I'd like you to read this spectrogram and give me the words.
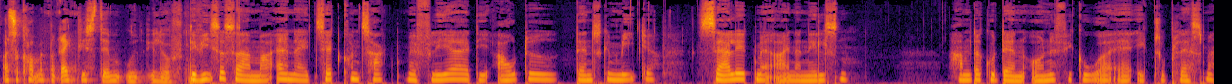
Og så kommer den rigtige stemme ud i luften. Det viser sig, at Marian er i tæt kontakt med flere af de afdøde danske medier, særligt med Ejner Nielsen. Ham, der kunne danne åndefigurer af ektoplasma.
